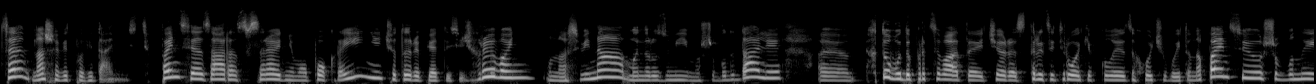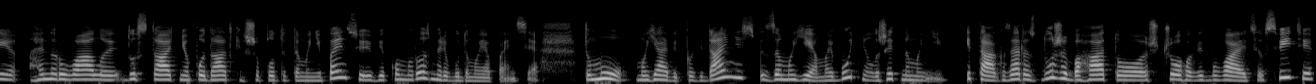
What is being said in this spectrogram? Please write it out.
це наша відповідальність. Пенсія зараз в середньому по країні 4-5 тисяч гривень. У нас війна, ми не розуміємо, що буде далі. Е, Хто буде працювати через 30 років, коли я захочу вийти на пенсію, щоб вони генерували достатньо податків, щоб платити мені пенсію, і в якому розмірі буде моя пенсія. Тому моя відповідальність за моє майбутнє лежить на мені. І так, зараз дуже багато з чого відбувається в світі,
